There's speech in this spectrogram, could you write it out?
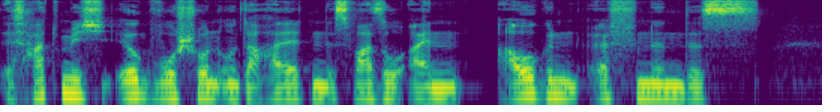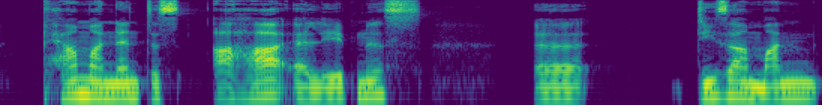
es hat mich irgendwo schon unterhalten. Es war so ein augenöffnendes, permanentes Aha-Erlebnis. Äh, dieser Mann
